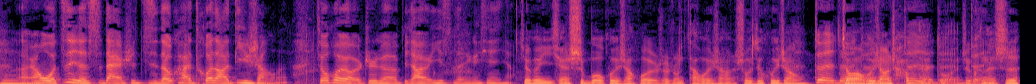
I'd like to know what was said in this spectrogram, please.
嗯，然后我自己的丝带也是急得快拖到地上了，就会有。这个比较有意思的一个现象，就跟以前世博会上或者说这种大会上收集徽章、对交换徽章差不太多，这可能是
